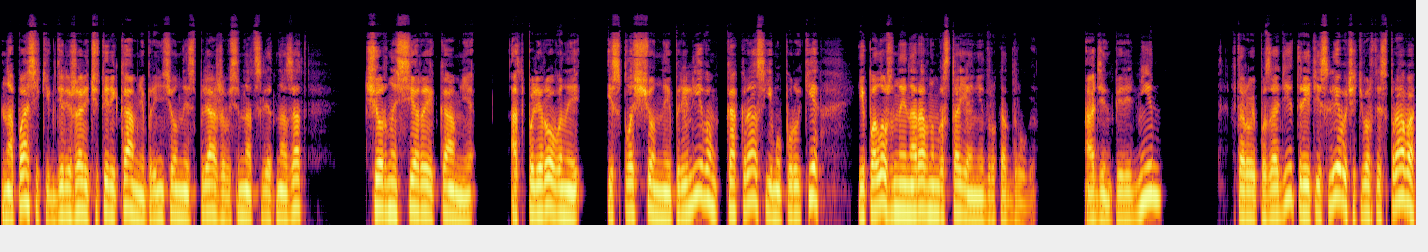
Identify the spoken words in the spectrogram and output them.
на пасеке, где лежали четыре камня, принесенные с пляжа 18 лет назад — черно-серые камни, отполированные и сплощенные приливом, как раз ему по руке и положенные на равном расстоянии друг от друга. Один перед ним, второй позади, третий слева, четвертый справа,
